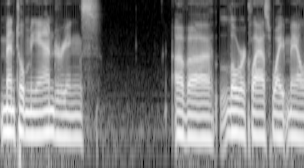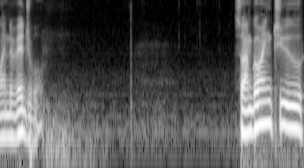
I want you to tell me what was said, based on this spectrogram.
mental meanderings of a lower class white male individual. So I'm going to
